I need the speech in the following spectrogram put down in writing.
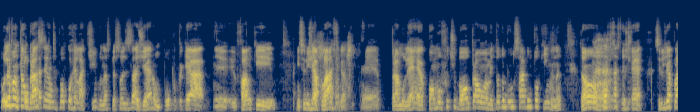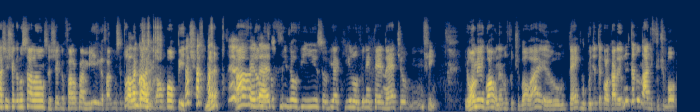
O levantar o braço é um pouco relativo, né? As pessoas exageram um pouco, porque a, é, eu falo que em cirurgia plástica, é, para a mulher é como futebol para homem. Todo mundo sabe um pouquinho, né? Então, é, cirurgia plástica chega no salão, você chega, fala com a amiga, fala com você, todo fala mundo com... dá um palpite, né? Ah, Verdade. não, mas eu fiz, eu vi isso, eu vi aquilo, eu vi na internet, eu, enfim. E homem é igual, né? No futebol, ah, o técnico podia ter colocado. Eu não entendo nada de futebol,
